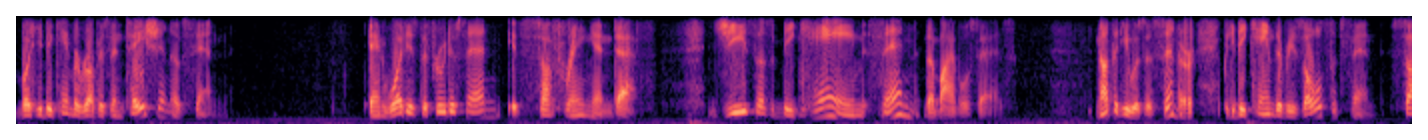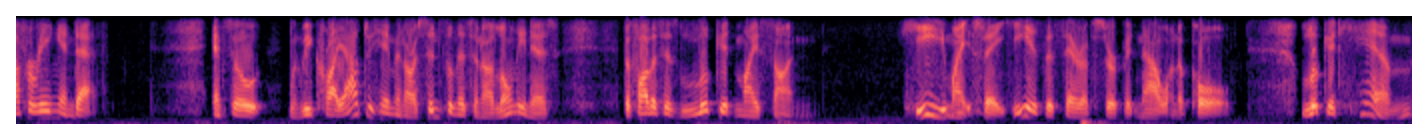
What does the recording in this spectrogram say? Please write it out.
but he became a representation of sin. And what is the fruit of sin? It's suffering and death. Jesus became sin, the Bible says. Not that he was a sinner, but he became the results of sin, suffering and death. And so when we cry out to him in our sinfulness and our loneliness, the Father says, look at my son. He, you might say, he is the seraph serpent now on a pole. Look at him,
